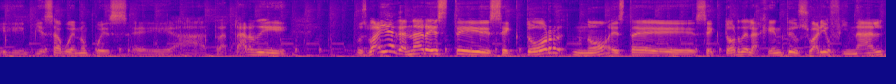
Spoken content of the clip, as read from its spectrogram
eh, empieza, bueno, pues eh, a tratar de pues vaya a ganar este sector, ¿no? Este sector de la gente, usuario final,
